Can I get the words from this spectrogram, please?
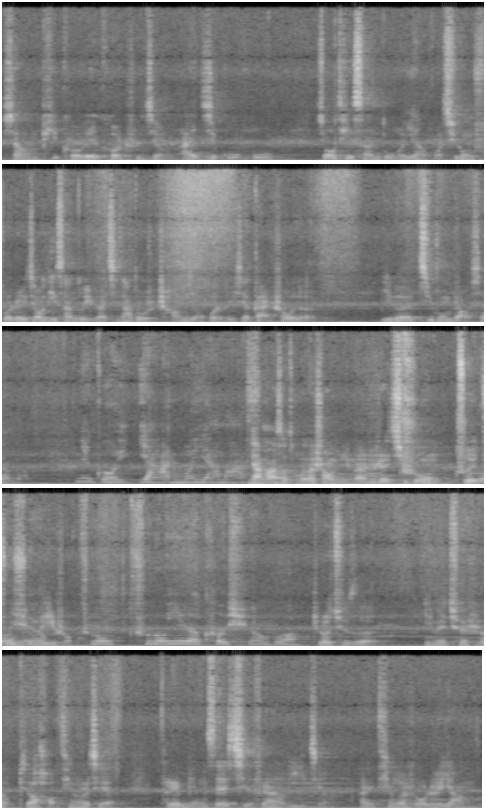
向匹克威克致敬，埃及古湖，交替三度和焰火。其中除了这个交替三度以外，其他都是场景或者是一些感受的一个集中表现吧。那个亚什么亚麻亚麻色头发的少女应该是这其中最著名的一首。初中初中音乐课学过这首曲子，因为确实比较好听，而且。它这名字也起得非常有意境，让你听的时候这个样子，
